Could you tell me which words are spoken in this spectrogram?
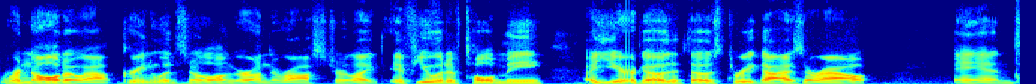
Ronaldo out, Greenwood's no longer on the roster. Like, if you would have told me a year ago that those three guys are out and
